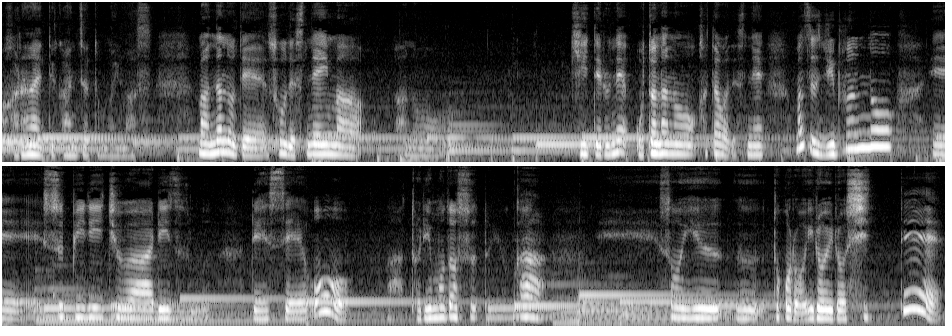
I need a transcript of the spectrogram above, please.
わからないって感じだと思います。まあ、なのでそうですね今あの聞いてるね大人の方はですねまず自分の、えー、スピリチュアリズム冷静を、まあ、取り戻すというかえ、そういうところをいろいろ知って、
